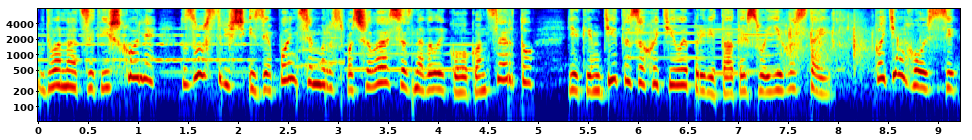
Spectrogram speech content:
В 12-й школі зустріч із японцями розпочалася з невеликого концерту, яким діти захотіли привітати своїх гостей. Потім гості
